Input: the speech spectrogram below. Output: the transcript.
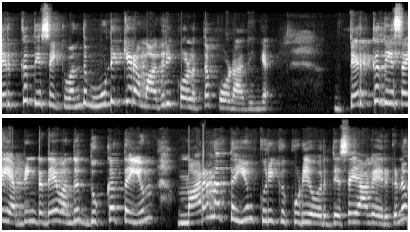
தெற்கு திசைக்கு வந்து முடிக்கிற மாதிரி கோலத்தை போடாதீங்க. தெற்கு திசை அப்படின்றதே வந்து துக்கத்தையும் மரணத்தையும் குறிக்கக்கூடிய ஒரு திசையாக இருக்குன்னு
